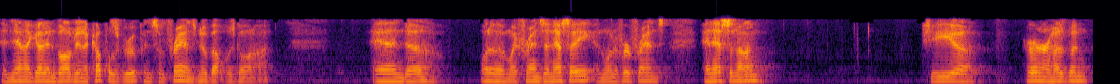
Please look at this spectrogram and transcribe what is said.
And then I got involved in a couples group and some friends knew about what was going on. And, uh, one of my friends in SA and one of her friends in she, uh, her and her husband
